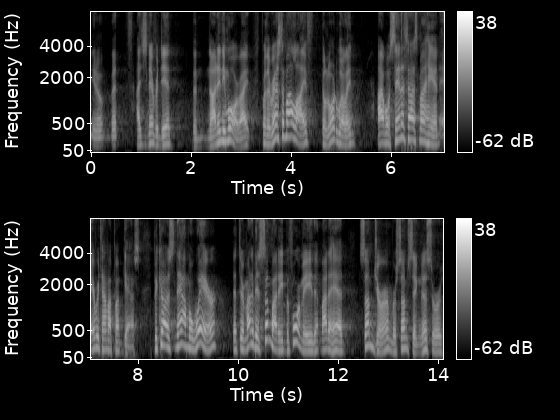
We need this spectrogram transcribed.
you know, but I just never did. Not anymore, right? For the rest of my life, the Lord willing, I will sanitize my hand every time I pump gas because now I'm aware that there might have been somebody before me that might have had some germ or some sickness or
